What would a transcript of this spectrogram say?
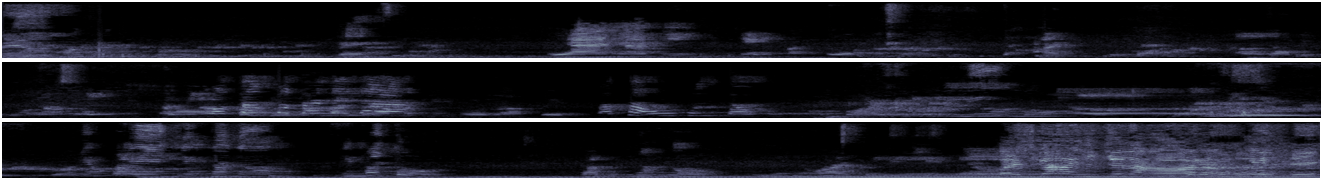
Ngayon, Kaya natin, kaya pagtuwa ka Huwag kang mag-alala. Pagkaupon daw. Yun, no? Yung pwede ka, no? Si Mato. Sabi na ko. Balik ka kayo dyan ka eh.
